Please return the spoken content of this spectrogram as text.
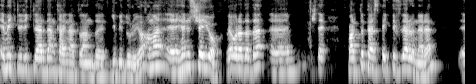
emekliliklerden kaynaklandığı gibi duruyor ama e, henüz şey yok ve orada da e, işte farklı perspektifler öneren e,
